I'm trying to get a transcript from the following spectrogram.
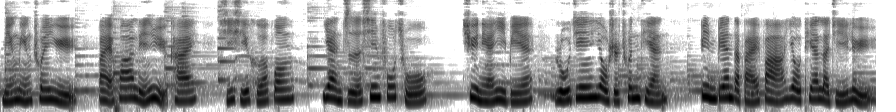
明明春雨，百花林雨开，习习和风，燕子新孵雏。去年一别，如今又是春天，鬓边的白发又添了几缕。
